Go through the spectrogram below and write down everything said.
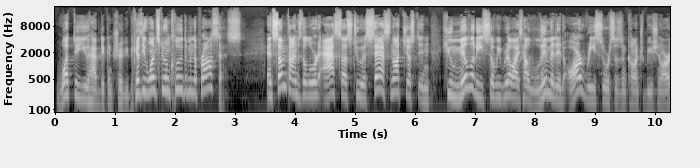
What do you have to contribute?" Because he wants to include them in the process. And sometimes the Lord asks us to assess, not just in humility, so we realize how limited our resources and contribution are,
